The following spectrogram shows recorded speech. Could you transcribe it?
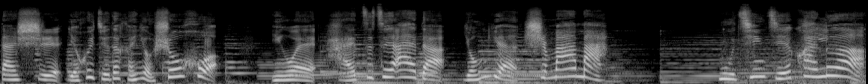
但是也会觉得很有收获，因为孩子最爱的永远是妈妈。母亲节快乐！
